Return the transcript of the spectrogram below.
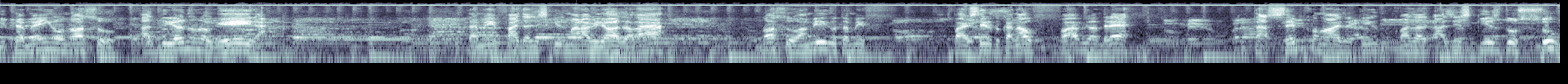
E também o nosso Adriano Nogueira que também faz as esquis maravilhosas lá. Nosso amigo também parceiro do canal Fábio André que está sempre com nós aqui com as, as esquis do sul.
